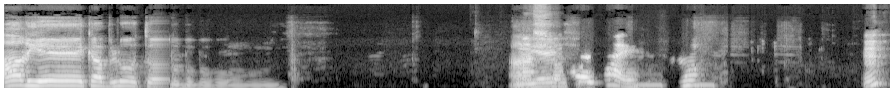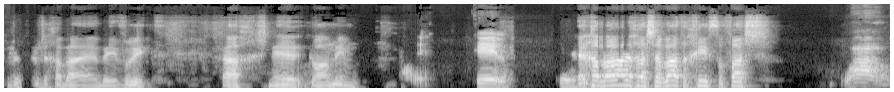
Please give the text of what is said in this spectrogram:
אריה, קבלו אותו. אריה, זה השם שלך בעברית, כך, שני תואמים. טיל. איך עברה לך השבת, אחי, סופש? וואו,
